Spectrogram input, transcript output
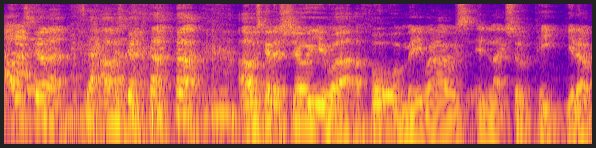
I was gonna, I was gonna, I was gonna show you a, a photo of me when I was in like sort of peak, you know,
